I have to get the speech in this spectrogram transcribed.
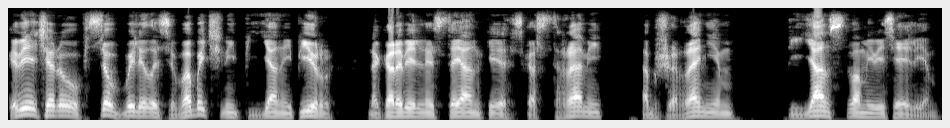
к вечеру все вылилось в обычный пьяный пир на корабельной стоянке с кострами, обжиранием, пьянством и весельем.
